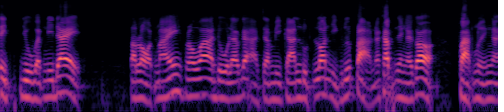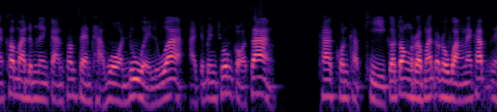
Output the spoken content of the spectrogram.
ติดอยู่แบบนี้ได้ตลอดไหม เพราะว่าดูแล้วก็อาจจะมีการหลุดล่อนอีกหรือเปล่านะครับ ยังไงก็ ฝากหน่วยงานเข้ามาดำเนินการซ่อมแซมถาวรด้วย หรือว่าอาจจะเป็นช่วงก่อสร้าง ถ้าคนขับขี่ก็ต้องระมัดระวังนะครับ ใน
